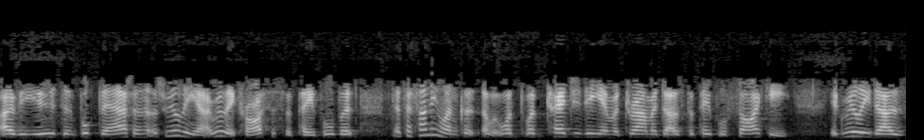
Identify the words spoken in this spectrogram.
overused and booked out, and it was really, uh, really a crisis for people. But it's a funny one because uh, what, what tragedy and what drama does for people's psyche, it really does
